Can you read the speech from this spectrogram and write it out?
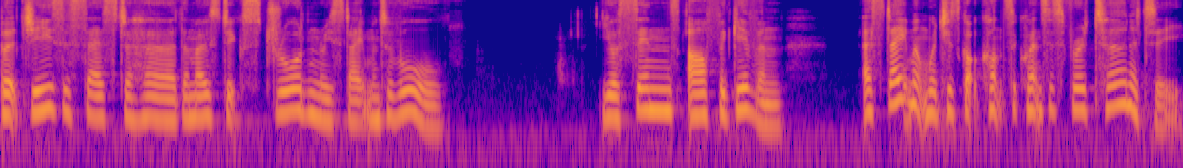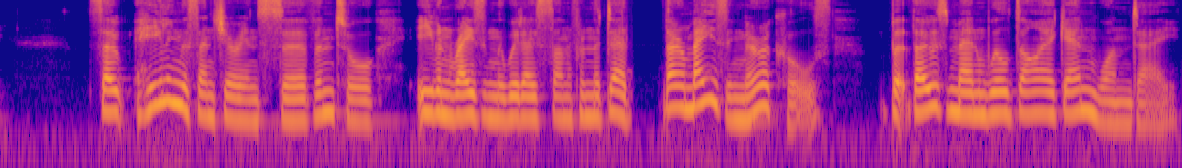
But Jesus says to her the most extraordinary statement of all Your sins are forgiven, a statement which has got consequences for eternity. So, healing the centurion's servant or even raising the widow's son from the dead, they're amazing miracles but those men will die again one day.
